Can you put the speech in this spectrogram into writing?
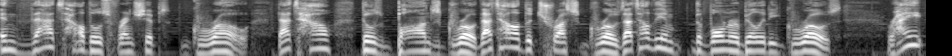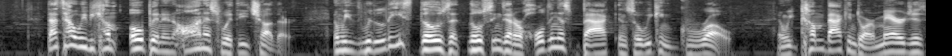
And that's how those friendships grow. That's how those bonds grow. That's how the trust grows. That's how the the vulnerability grows, right? That's how we become open and honest with each other. And we release those that those things that are holding us back and so we can grow. And we come back into our marriages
